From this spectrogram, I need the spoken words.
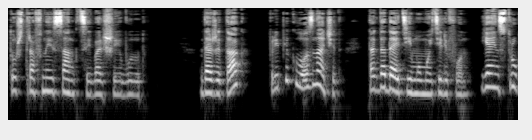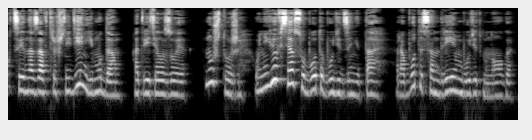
то штрафные санкции большие будут. Даже так? Припекло, значит. Тогда дайте ему мой телефон. Я инструкции на завтрашний день ему дам, ответила Зоя. Ну что же, у нее вся суббота будет занята. Работы с Андреем будет много.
